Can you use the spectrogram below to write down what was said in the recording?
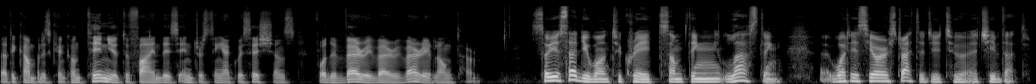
that the companies can continue to find these interesting acquisitions for the very, very, very long term. So you said you want to create something lasting. Uh, what is your strategy to achieve that?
